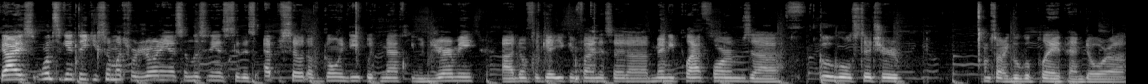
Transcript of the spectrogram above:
Guys, once again, thank you so much for joining us and listening us to this episode of Going Deep with Matthew and Jeremy. Uh, don't forget, you can find us at uh, many platforms uh, Google, Stitcher, I'm sorry, Google Play, Pandora,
